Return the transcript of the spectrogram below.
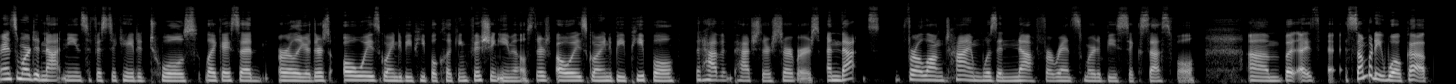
Ransomware did not need sophisticated tools. Like I said earlier, there's always going to be people clicking phishing emails. There's always going to be people that haven't patched their servers. And that, for a long time, was enough for ransomware to be successful. Um, but I, somebody woke up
